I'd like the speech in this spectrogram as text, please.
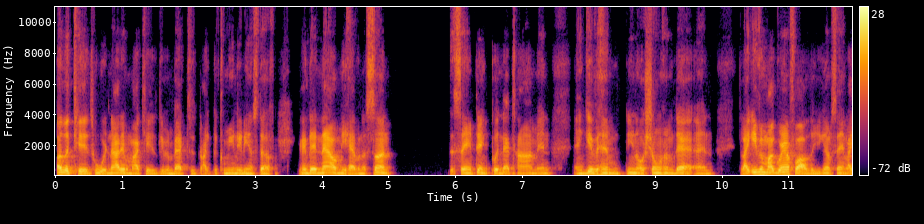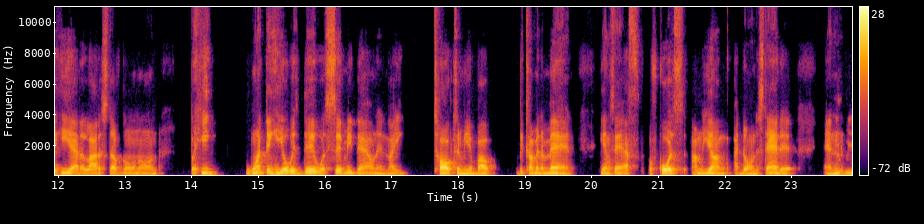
other kids who were not even my kids, giving back to like the community and stuff. And then now me having a son, the same thing, putting that time in and giving him, you know, showing him that. And like even my grandfather, you know what I'm saying? Like he had a lot of stuff going on, but he one thing he always did was sit me down and like talk to me about becoming a man. You know what I'm saying? Of- course, I'm young, I don't understand it. And Mhm.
